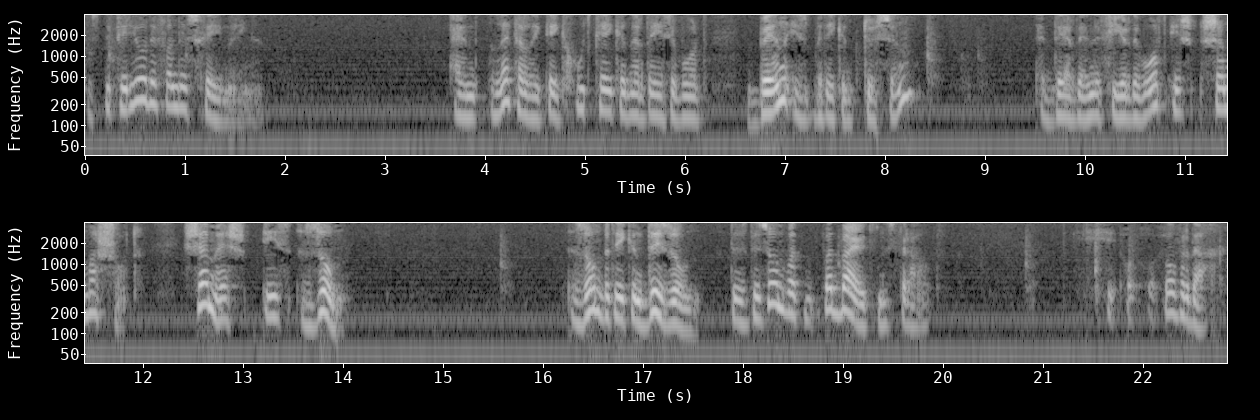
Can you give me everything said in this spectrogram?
Dus de periode van de schemeringen. En letterlijk, kijk, goed kijken naar deze woord. Ben is betekent tussen. Het derde en het vierde woord is shemashot. Shemesh is zon. Zon betekent de zon. Dus de zon wat, wat buiten straalt. Overdag.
